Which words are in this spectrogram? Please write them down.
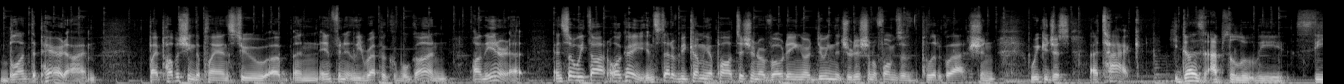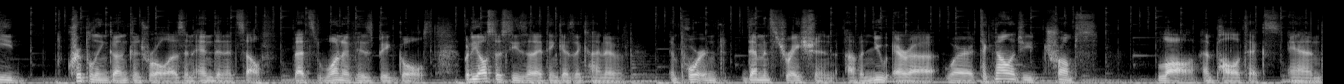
blunt the paradigm by publishing the plans to uh, an infinitely replicable gun on the internet. And so we thought, okay, instead of becoming a politician or voting or doing the traditional forms of political action, we could just attack. He does absolutely see crippling gun control as an end in itself. That's one of his big goals. But he also sees it, I think, as a kind of important demonstration of a new era where technology trumps law and politics and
